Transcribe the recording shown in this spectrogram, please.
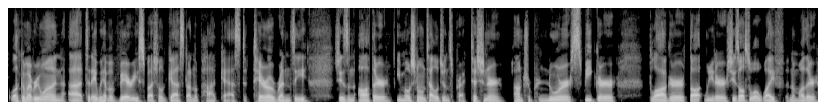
Welcome, everyone. Uh, today we have a very special guest on the podcast, Tara Renze. She is an author, emotional intelligence practitioner, entrepreneur, speaker, blogger, thought leader. She's also a wife and a mother,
